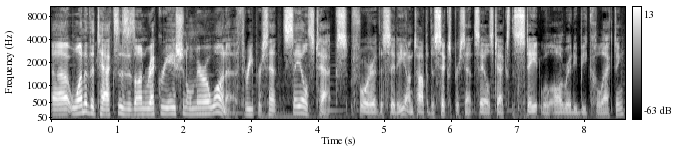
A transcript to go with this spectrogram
Uh, one of the taxes is on recreational marijuana, a 3% sales tax for the city, on top of the 6% sales tax the state will already be collecting.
